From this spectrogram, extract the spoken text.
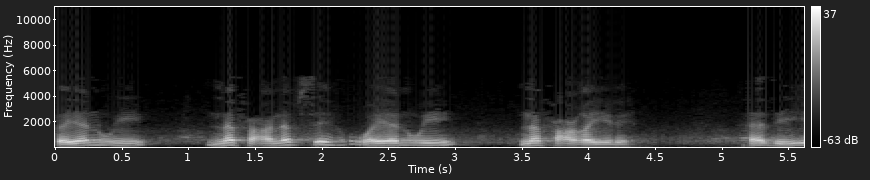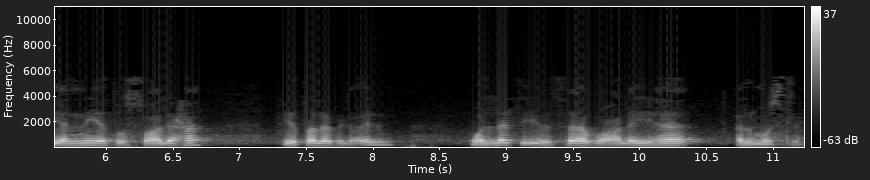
فينوي نفع نفسه وينوي نفع غيره. هذه هي النية الصالحة في طلب العلم والتي يثاب عليها المسلم.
